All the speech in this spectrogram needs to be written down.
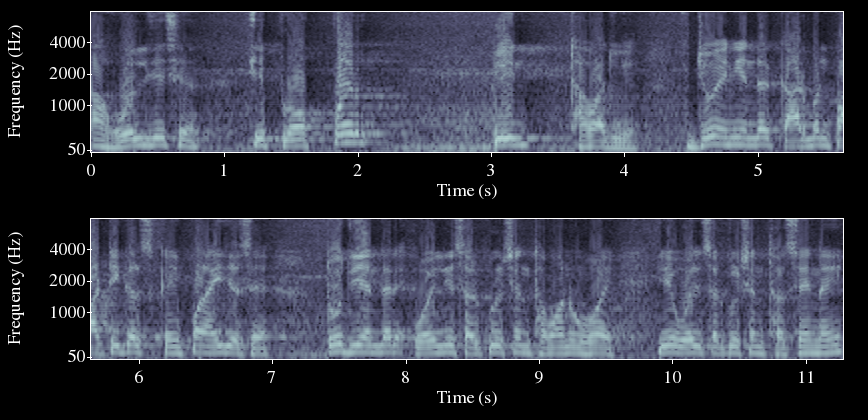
આ હોલ જે છે, એ પ્રોપર ક્લીન થવા જોઈએ. જો એની અંદર કાર્બન પાર્ટિકલ્સ કંઈ પણ આવી જશે, તો જે અંદર ઓઇલની સર્ક્યુલેશન થવાનું હોય. એ ઓઇલ સર્ક્યુલેશન થશે નહીં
